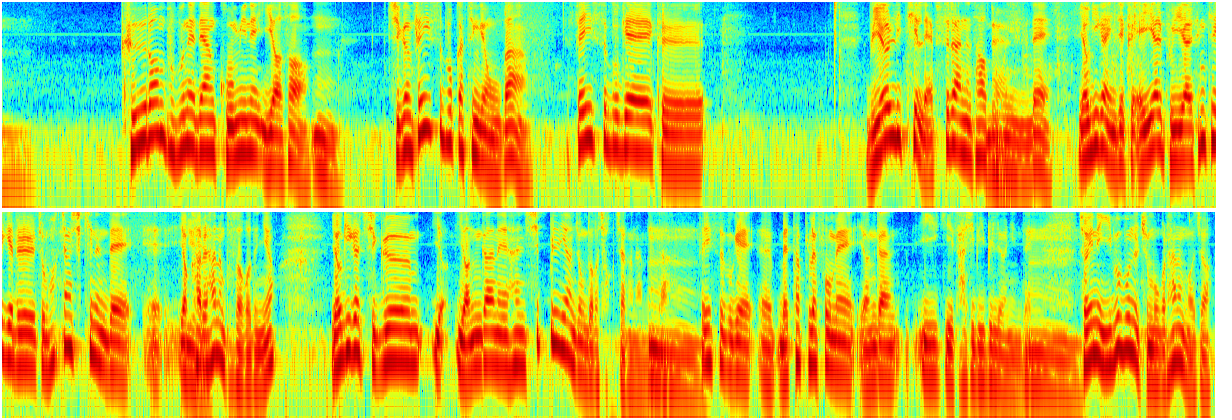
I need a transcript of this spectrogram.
그런 부분에 대한 고민에 이어서 음, 지금 페이스북 같은 경우가 페이스북의 그 리얼리티 랩스라는 사업 네. 부분이 있는데 여기가 이제 그 AR, VR 생태계를 좀 확장시키는데 에, 역할을 예. 하는 부서거든요. 여기가 지금 여- 연간에 한 10 billion 정도가 적자가 납니다. 음. 페이스북의 에, 메타 플랫폼의 연간 이익이 42 billion인데 음. 저희는 이 부분을 주목을 하는 거죠.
